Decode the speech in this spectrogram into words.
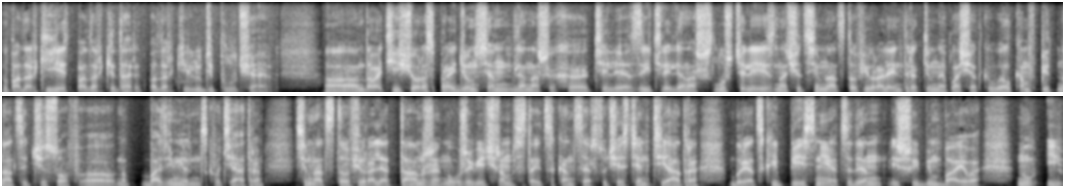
Ну, подарки есть, подарки дарят, подарки люди получают. А, Давайте еще раз пройдемся для наших э, телезрителей, для наших слушателей. Значит, 17 февраля интерактивная площадка Welcome в 15 часов э, на базе Мирнинского театра. 17 февраля там же, но уже вечером, состоится концерт с участием театра бурятской песни Циден Иши Бимбаева. Ну и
